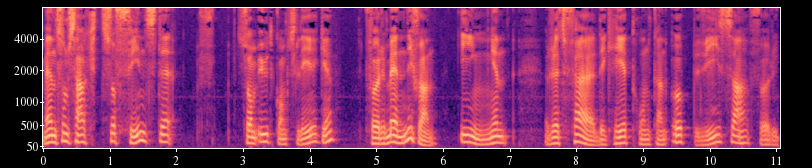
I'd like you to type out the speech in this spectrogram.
Men som sagt så finns det som utgångsläge för människan ingen rättfärdighet hon kan uppvisa för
